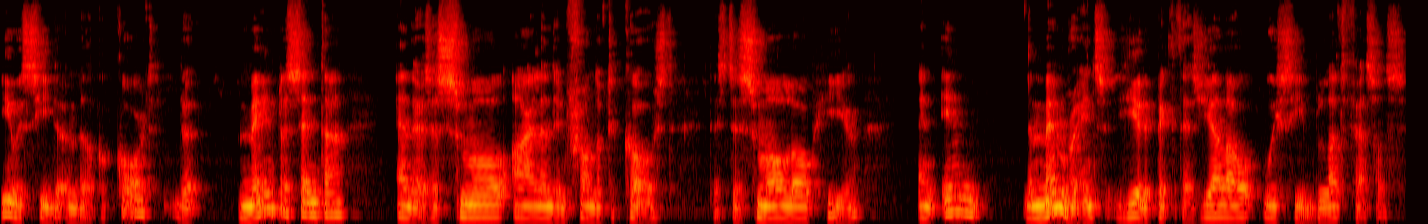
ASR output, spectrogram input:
here we see the umbilical cord, the main placenta, and there's a small island in front of the coast. That's the small lobe here. And in the membranes, here depicted as yellow, we see blood vessels.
